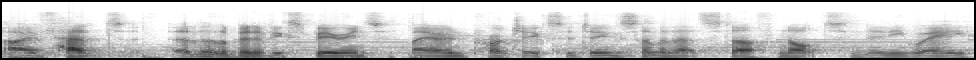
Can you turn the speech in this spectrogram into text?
I've had a little bit of experience with my own projects of doing some of that stuff, not in any way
